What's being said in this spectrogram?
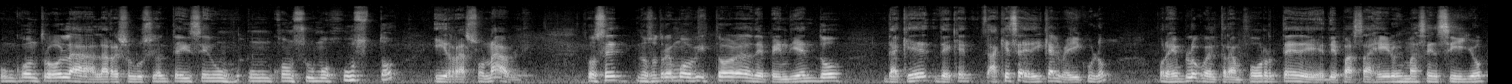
un control, la, la resolución te dice un, consumo justo y razonable. Entonces, nosotros hemos visto, dependiendo de a qué, de qué, a qué se dedica el vehículo, por ejemplo, con el transporte de pasajeros es más sencillo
